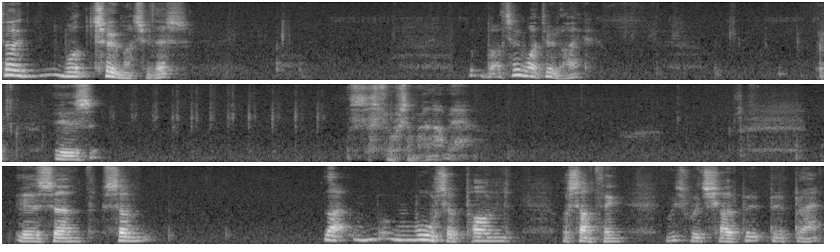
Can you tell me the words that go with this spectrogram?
Don't want too much of this. But I'll tell you what I do like is Is um, some like water pond or something which would show a bit, bit of black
